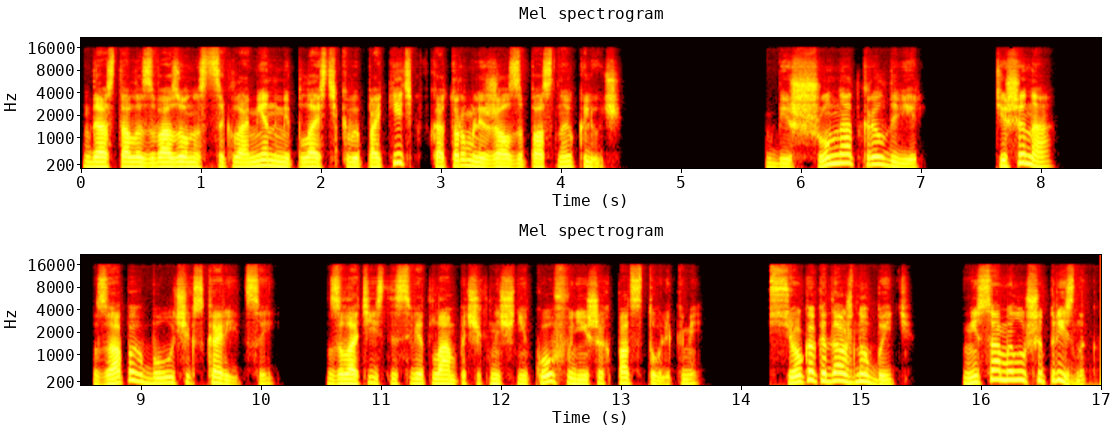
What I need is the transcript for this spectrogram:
Достал из вазона с цикламенами пластиковый пакетик, в котором лежал запасной ключ. Бесшумно открыл дверь. Тишина. Запах булочек с корицей. Золотистый свет лампочек-ночников в нишах под столиками. Все как и должно быть. Не самый лучший признак.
